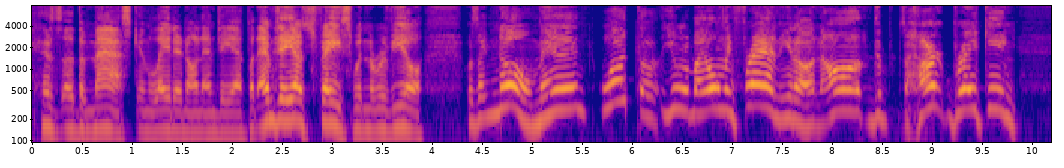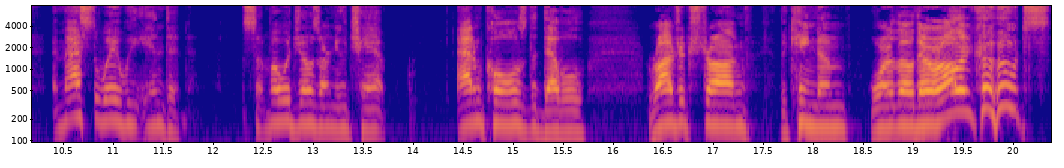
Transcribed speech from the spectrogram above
his uh, the mask and laid it on MJF, but MJF's face when the reveal was like, "No, man, what the? You were my only friend, you know." And all the heartbreaking, and that's the way we ended. Samoa Joe's our new champ. Adam Cole's the devil. Roderick Strong, the kingdom. Wardlow, they were all in cahoots.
